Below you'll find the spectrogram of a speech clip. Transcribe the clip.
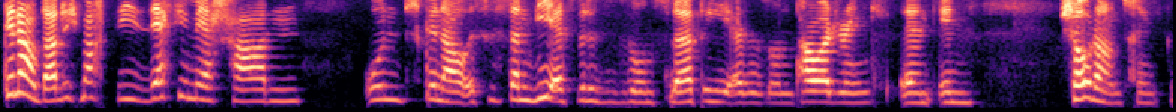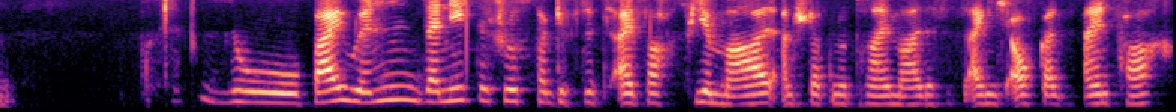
genau, dadurch macht sie sehr viel mehr Schaden. Und genau, es ist dann wie, als würde sie so ein Slurpee, also so ein Powerdrink ähm, in Showdown trinken. So, Byron, sein nächster Schuss vergiftet einfach viermal anstatt nur dreimal. Das ist eigentlich auch ganz einfach.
